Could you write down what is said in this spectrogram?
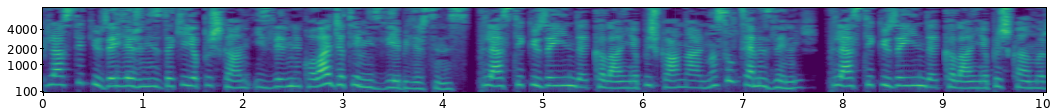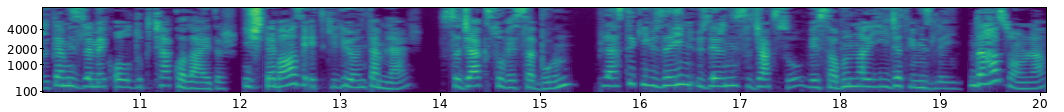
plastik yüzeylerinizdeki yapışkan izlerini kolayca temizleyebilirsiniz. Plastik yüzeyinde kalan yapışkanlar nasıl temizlenir? Plastik yüzeyinde kalan yapışkanları temizlemek oldukça kolaydır. İşte bazı etkili yöntemler, sıcak su ve sabun, Plastik yüzeyin üzerini sıcak su ve sabunla iyice temizleyin. Daha sonra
